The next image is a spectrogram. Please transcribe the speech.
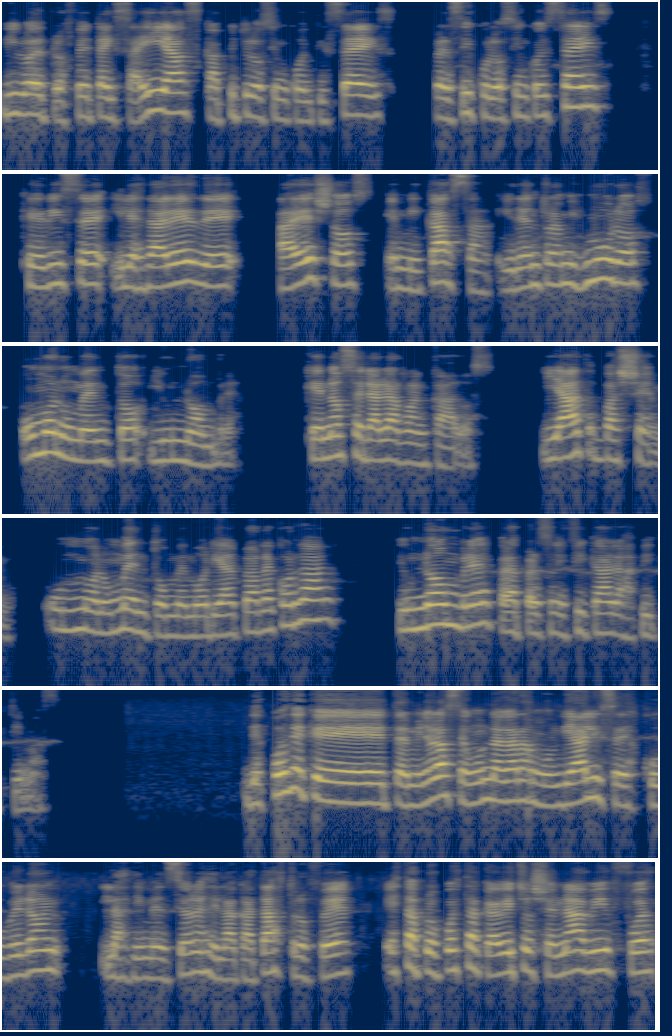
libro del profeta Isaías, capítulo 56, versículos 5 y 6, que dice, y les daré de a ellos en mi casa y dentro de mis muros un monumento y un nombre, que no serán arrancados. Yad Vashem, un monumento, un memorial para recordar y un nombre para personificar a las víctimas. Después de que terminó la Segunda Guerra Mundial y se descubrieron las dimensiones de la catástrofe, esta propuesta que había hecho Genavi fue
